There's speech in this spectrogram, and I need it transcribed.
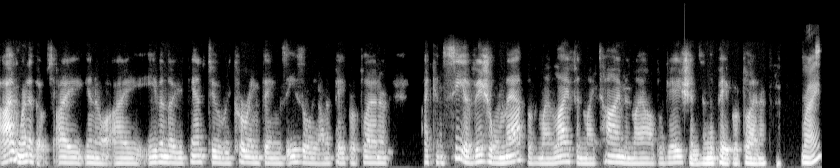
I'm one of those. I, you know, I even though you can't do recurring things easily on a paper planner, I can see a visual map of my life and my time and my obligations in the paper planner. Right?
